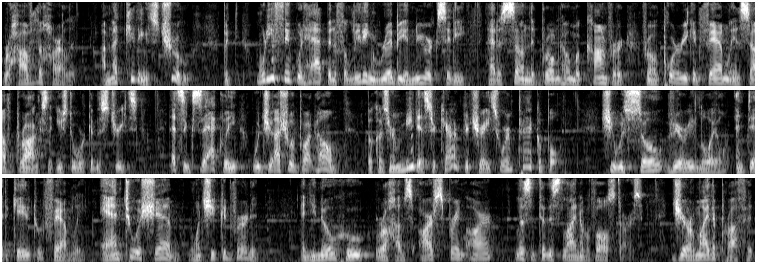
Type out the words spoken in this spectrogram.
Rahav the harlot. I'm not kidding, it's true. But what do you think would happen if a leading Rebbe in New York City had a son that brought home a convert from a Puerto Rican family in South Bronx that used to work in the streets? That's exactly what Joshua brought home because her midas, her character traits, were impeccable. She was so very loyal and dedicated to her family and to Hashem once she converted. And you know who Rahav's offspring are? Listen to this lineup of all stars Jeremiah the prophet,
